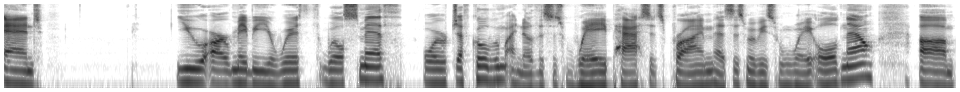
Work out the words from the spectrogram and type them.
and you are maybe you're with Will Smith or Jeff Goldblum. I know this is way past its prime as this movie is way old now. Um,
